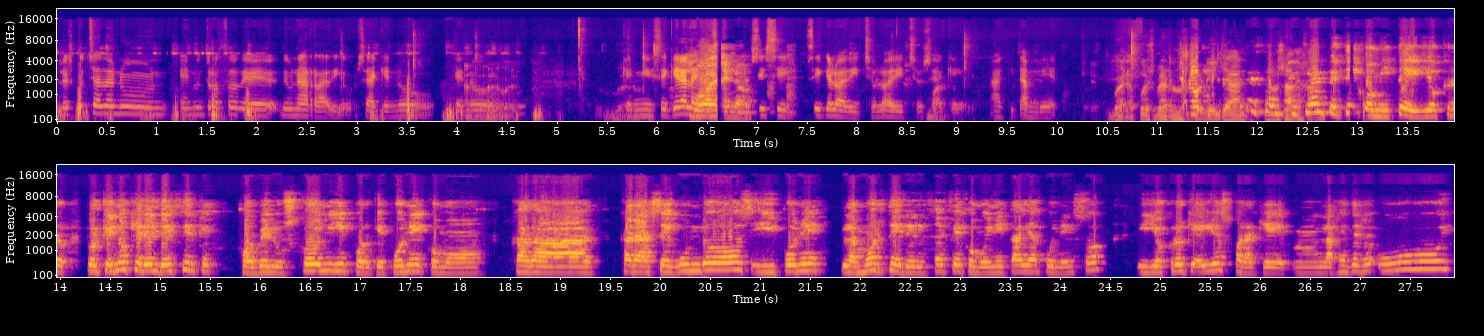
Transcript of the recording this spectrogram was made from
Lo he escuchado en un, en un trozo de, de una radio, o sea que no, que Ah, no, que ni siquiera la he visto, Bueno. pero sí, sí, sí que lo ha dicho, lo ha dicho, o sea Bueno. que aquí también. Bueno, pues Berlusconi ya nos ha dejado. petit comité, yo creo, porque no quieren decir que por Berlusconi, porque pone como cada, cada segundos y pone la muerte del jefe como en Italia con eso. Y yo creo que ellos para que mm, la gente, uy,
